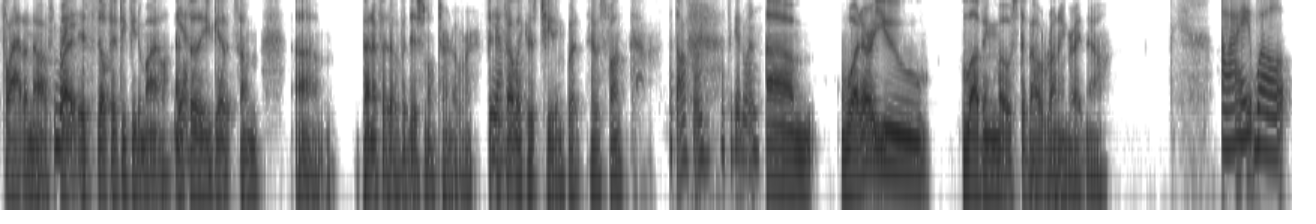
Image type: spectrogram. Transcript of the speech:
flat enough Right. but it's still 50 feet a mile and Yeah. so that you get some um, benefit of additional turnover it Yeah. felt like it was cheating but it was fun That's awesome. That's a good one. Um, what are you loving most about running right now? I, well,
